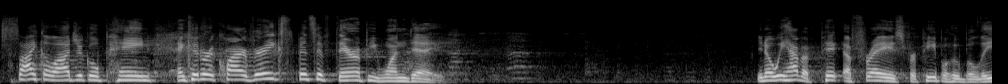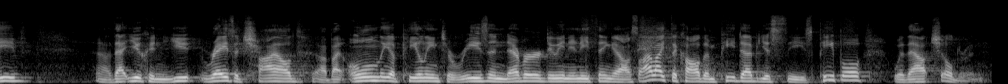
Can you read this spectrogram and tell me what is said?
psychological pain and could require very expensive therapy one day. You know, we have a, a phrase for people who believe uh, that you can u- raise a child uh, by only appealing to reason, never doing anything else. I like to call them PWCs, people without children.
